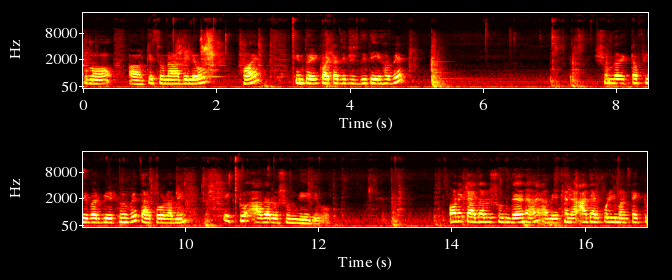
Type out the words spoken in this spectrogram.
কোনো কিছু না দিলেও হয়, কিন্তু এই কয়টা জিনিস দিতেই হবে। সুন্দর একটা ফ্লেভার বের হবে, তারপর আমি একটু আদা রসুন দিয়ে দেব। অনেকে আদা রসুন দেয় না, আমি এখানে আদার পরিমাণটা একটু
